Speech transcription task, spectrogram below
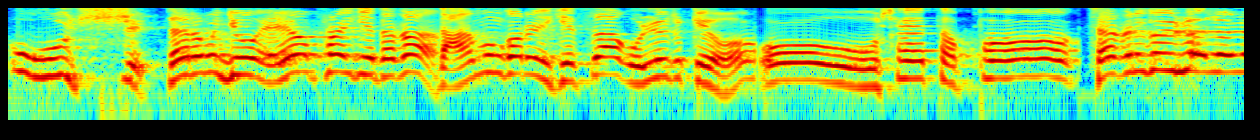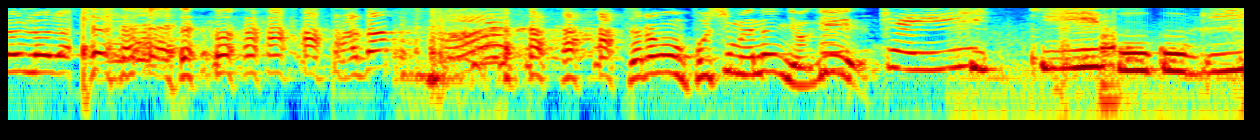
오씨. 자 여러분 요 에어프라이기에다가 남은 거를 이렇게 싹 올려줄게요. 오우 shut the fuck 자 그리고 일로 일로 일로 일로 자 여러분 보시면은 여기 치킨, 소고기,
